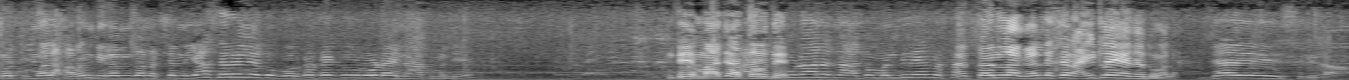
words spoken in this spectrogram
मग तुम्हाला हवन दिलं तुमचं लक्षात नाही. या सरळ येतो. गोरखा साईड रोड आहे ना आतमध्ये. दे माझ्या हातावर दे. पुढे आलं? ना तो मंदिर आहे बघ. टर्न लागेल त्याच्या राईटला यायचं तुम्हाला. जय श्रीराम.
